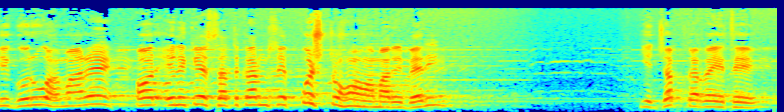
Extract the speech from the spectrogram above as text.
कि गुरु हमारे और इनके सत्कर्म से पुष्ट हो हमारे बैरी। ये जप कर रहे थे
